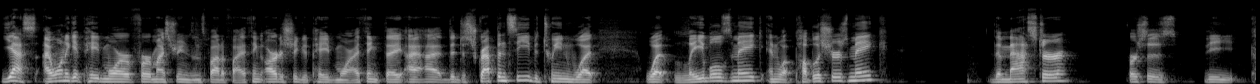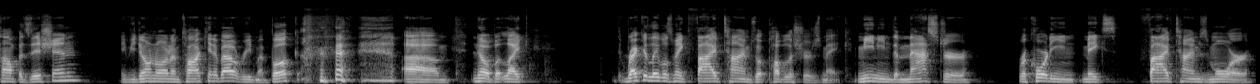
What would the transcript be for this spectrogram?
yes, I want to get paid more for my streams on Spotify. I think artists should get paid more. I think they I, I, the discrepancy between what what labels make and what publishers make, the master versus the composition if you don't know what I'm talking about, read my book. um, no, but like record labels make five times what publishers make, meaning the master recording makes five times more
